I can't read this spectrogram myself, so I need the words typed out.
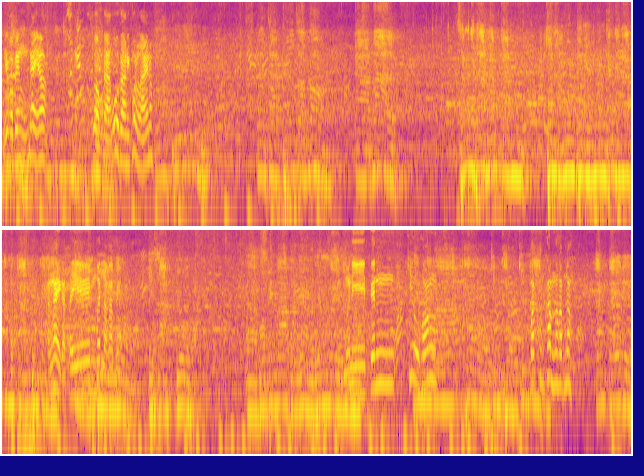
เดี๋ยวเขาเป็นได้เนาะรอบกลางโอ้กลางนี่คนหลายเนาะารเป็นการข้างในก็เต็มเบิดแล้วครับนี่ได้ทราบอยู่อ่าพอเป็นมาตอนแล้วยังไม่ได้มือนี้เป็นคิวของข้าวกินข้าวกินวัดคุ้มค่ำเนาะครับเนาะกันไปเลย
